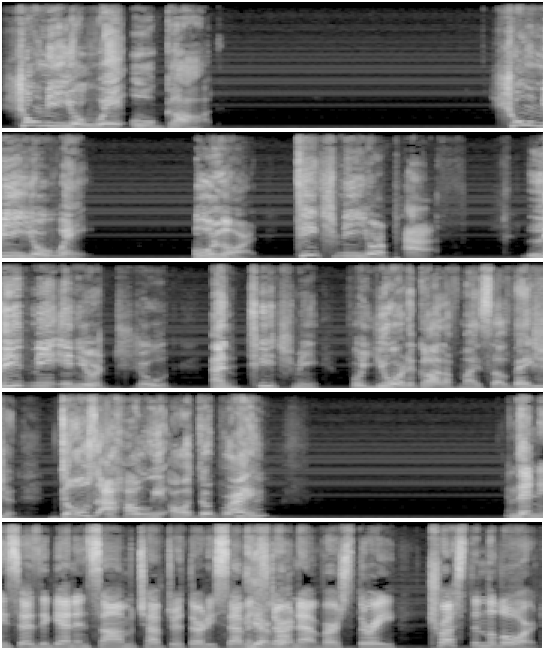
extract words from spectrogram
Show me your way, O God. Show me your way, O Lord. Teach me your path. Lead me in your truth and teach me, for you are the God of my salvation. Mm-hmm. Those are how we ought to pray. Mm-hmm. And then he says again in Psalm chapter 37, Yeah, starting at verse 3 Trust in the Lord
